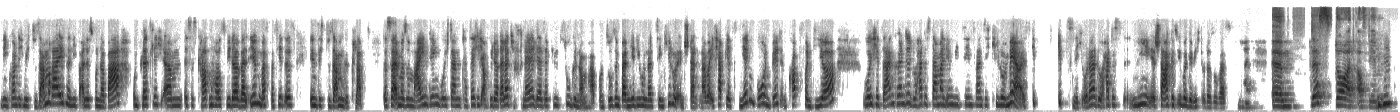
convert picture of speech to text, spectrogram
in denen konnte ich mich zusammenreißen, dann lief alles wunderbar und plötzlich ähm, ist das Kartenhaus wieder, weil irgendwas passiert ist, in sich zusammengeklappt das war immer so mein Ding, wo ich dann tatsächlich auch wieder relativ schnell sehr, sehr viel zugenommen habe. Und so sind bei mir die 110 Kilo entstanden. Aber ich habe jetzt nirgendwo ein Bild im Kopf von dir, wo ich jetzt sagen könnte, du hattest da mal irgendwie 10, 20 Kilo mehr. Es gibt gibt's nicht, oder? Du hattest nie starkes Übergewicht oder sowas. Nein. Ähm, das dort auf dem mhm.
